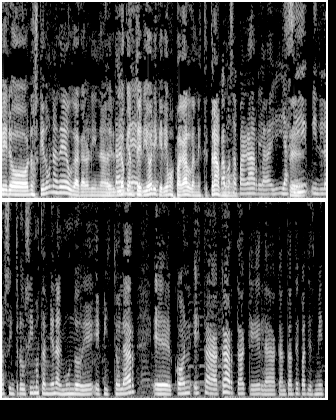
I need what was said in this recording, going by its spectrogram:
Pero nos quedó una deuda, Carolina, del bloque anterior y queríamos pagarla en este tramo. Vamos a pagarla y así los introducimos también al mundo de epistolar eh, con esta carta que la cantante Patti Smith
